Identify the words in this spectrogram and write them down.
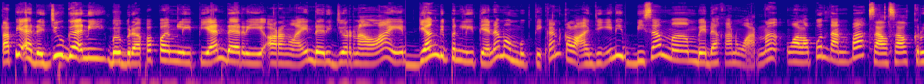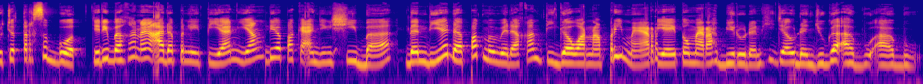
Tapi ada juga nih beberapa penelitian dari orang lain dari jurnal lain yang di penelitiannya membuktikan kalau anjing ini bisa membedakan warna walaupun tanpa sel-sel kerucut tersebut. Jadi bahkan ada penelitian yang dia pakai anjing Shiba dan dia dapat membedakan tiga warna primer yaitu merah, biru, dan hijau dan juga abu-abu.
